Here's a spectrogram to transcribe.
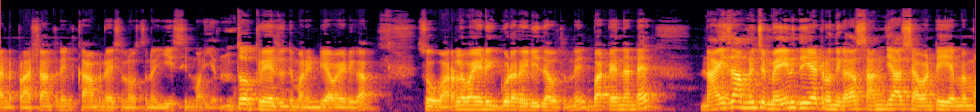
and Prashanth Neel కాంబినేషన్లో వస్తున్న ఈ సినిమా ఎంతో క్రేజ్ ఉంది మన ఇండియా వైడ్గా. సో వరల్డ్ వైడ్కి కూడా రిలీజ్ అవుతుంది. బట్ ఏంటంటే నైజాం నుంచి మెయిన్ థియేటర్ ఉంది కదా Sandhya seventy M M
